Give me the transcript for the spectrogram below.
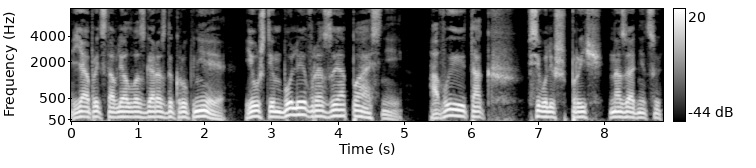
«Я представлял вас гораздо крупнее, и уж тем более в разы опасней. А вы так всего лишь прыщ на заднице.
